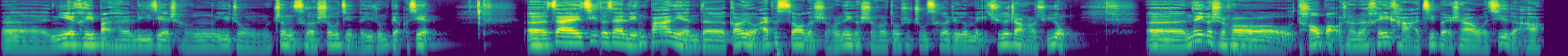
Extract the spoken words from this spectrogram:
呃，你也可以把它理解成一种政策收紧的一种表现。呃，在记得在零八年的刚有 App Store 的时候，那个时候都是注册这个美区的账号去用。呃，那个时候淘宝上的黑卡基本上我记得啊，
